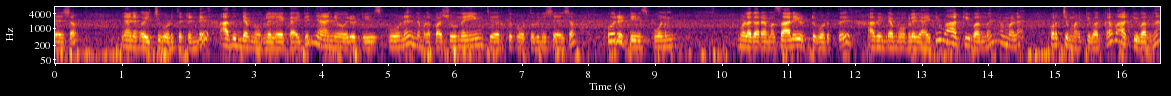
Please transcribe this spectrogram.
ശേഷം ഞാൻ ഒഴിച്ചു കൊടുത്തിട്ടുണ്ട്. അതിന്റെ മുകളിലേക്കായിട്ട് ഞാൻ ഒരു ടീസ്പൂണ് നമ്മൾ പശു നെയ്യും ചേർത്ത് കൊടുത്തതിന് ശേഷം ഒരു ടീസ്പൂണും മുളകര മസാലയും ഇട്ട് കൊടുത്ത് അതിന്റെ മുകളിലായിട്ട് ബാക്കി വന്ന് നമ്മളെ കുറച്ച് മാറ്റി വെക്കുക. ബാക്കി വന്ന്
